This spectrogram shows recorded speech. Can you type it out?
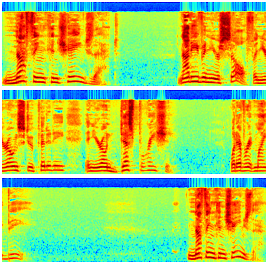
nothing can change that. Not even yourself and your own stupidity and your own desperation, whatever it might be. Nothing can change that.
